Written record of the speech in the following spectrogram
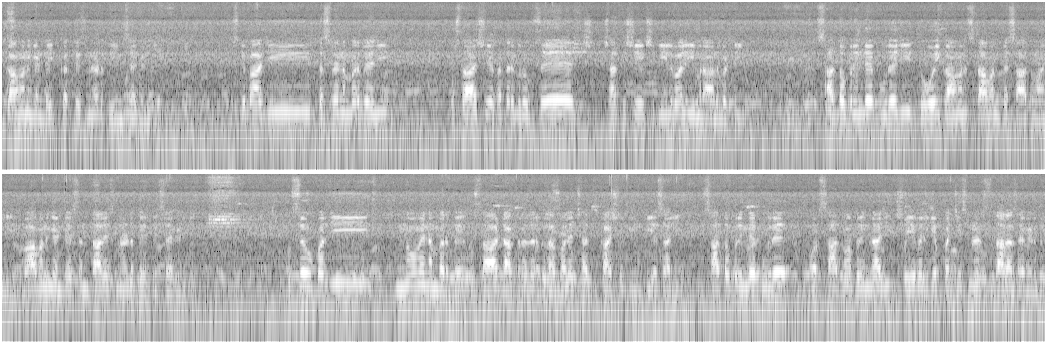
इक्यावन घंटे इकतीस मिनट तीन सेकंड जी इसके बाद जी दसवें नंबर पे है जी उस्ताद शेख खतर ग्रुप से छत शेख शकील वाली इमरान भट्टी। सातों परिंदे पूरे जी, दो इक्यावन सतावन पे सातवां जी, बावन घंटे सैंतालीस मिनट तैंतीस सेकंड जी उससे ऊपर जी नौवें नंबर पे उस्ताद डॉक्टर अजहर गुलाब वाले छत काशिफ यू पी एस वाली सातों परिंदे पूरे और सातवां परिंदा जी छः बज के पच्चीस मिनट सतारह सेकंड पे।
